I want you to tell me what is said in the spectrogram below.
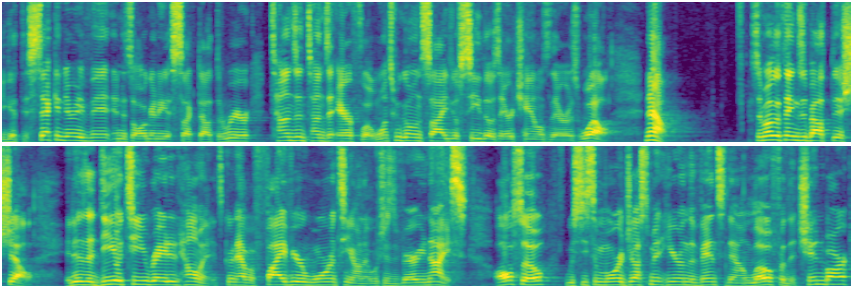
you get the secondary vent and it's all going to get sucked out the rear. Tons and tons of airflow. Once we go inside, you'll see those air channels there as well. Now, some other things about this shell. It is a DOT rated helmet. It's going to have a five year warranty on it, which is very nice. Also, we see some more adjustment here on the vents down low for the chin bar,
